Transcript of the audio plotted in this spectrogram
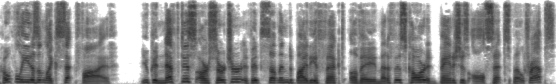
Hopefully he doesn't like set 5. You can Nephthys our searcher if it's summoned by the effect of a Metaphys card, it banishes all set spell traps.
